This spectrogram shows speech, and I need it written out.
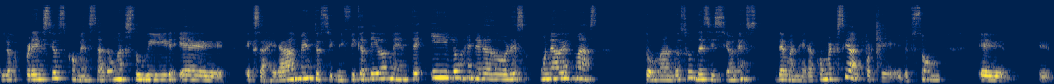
los precios comenzaron a subir eh, exageradamente o significativamente y los generadores, una vez más, tomando sus decisiones de manera comercial, porque ellos son eh, eh,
